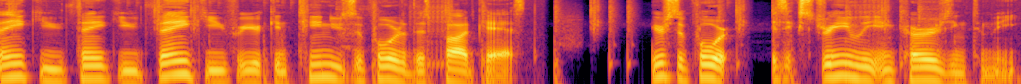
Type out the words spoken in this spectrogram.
Thank you, thank you, thank you for your continued support of this podcast. Your support is extremely encouraging to me.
